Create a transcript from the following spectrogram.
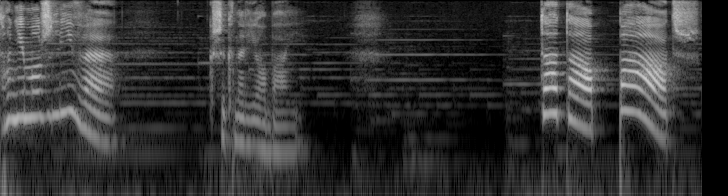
To niemożliwe! krzyknęli obaj. Tata, patrz!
